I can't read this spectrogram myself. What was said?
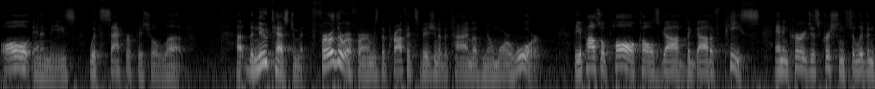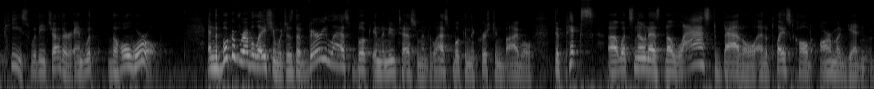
all enemies with sacrificial love. Uh, the New Testament further affirms the prophet's vision of a time of no more war. The Apostle Paul calls God the God of peace and encourages Christians to live in peace with each other and with the whole world. And the book of Revelation, which is the very last book in the New Testament, the last book in the Christian Bible, depicts uh, what's known as the last battle at a place called Armageddon.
